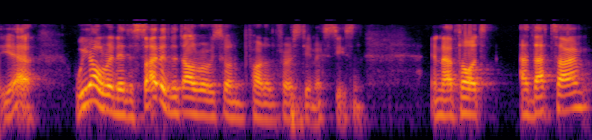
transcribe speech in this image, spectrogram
yeah. We already decided that Alvaro is going to be part of the first team next season. And I thought at that time,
